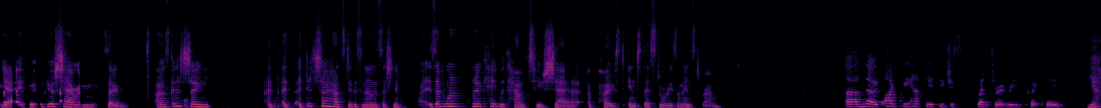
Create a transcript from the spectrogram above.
yeah, if you're, if you're sharing, so I was going to show you, I, I, I, did show how to do this in another session. If is everyone okay with how to share a post into their stories on Instagram? Um, no, I'd be happy if you just went through it really quickly. Yeah.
